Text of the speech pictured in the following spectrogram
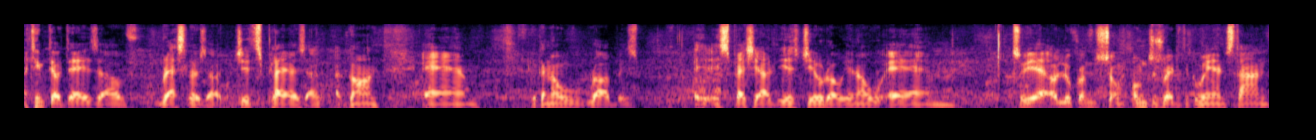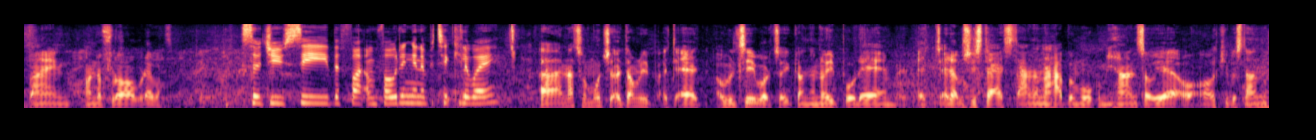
I think the days of wrestlers or jiu-jitsu players are, are gone. Um, like I know Rob is his specialty is judo, you know. Um, so yeah, look, I'm just I'm just ready to go in, stand, bang on the floor, whatever. So do you see the fight unfolding in a particular way? Uh, not so much. I don't really. Uh, I will see what it's like on the night, but um, it, it, obviously starts standing. I have been working my hands, so yeah, I'll, I'll, keep it standing.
